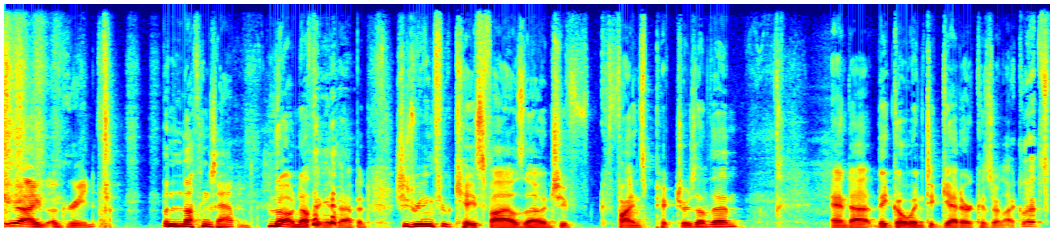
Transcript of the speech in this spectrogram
Yeah, I agreed. But nothing's happened. No, nothing has happened. She's reading through case files though, and she f- finds pictures of them, and uh, they go in to get her because they're like, "Let's."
